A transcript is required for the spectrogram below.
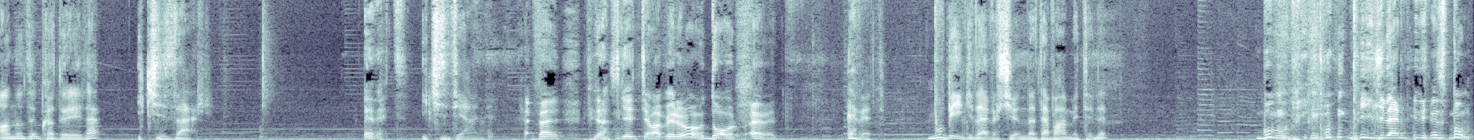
anladığım kadarıyla ikizler. Evet. İkiz yani. Ben biraz geç cevap veriyorum ama doğru. Evet. Evet. Bu bilgiler ışığında devam edelim. Bu mu? bu bilgiler dediğiniz bu mu?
